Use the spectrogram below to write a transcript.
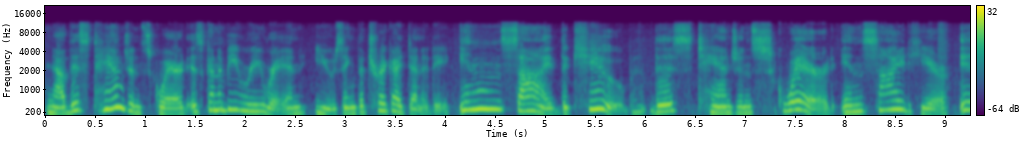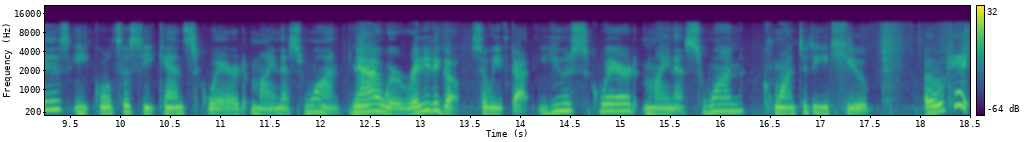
Now this tangent squared is going to be rewritten using the trig identity. Inside the cube, this tangent squared inside here is equal to secant squared minus 1. Now we're ready to go. So we've got u squared minus 1 quantity cubed scooped. Okay,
